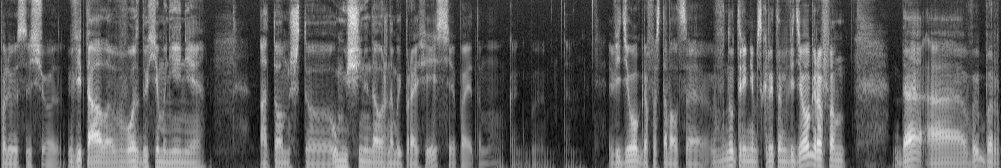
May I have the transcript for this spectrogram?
плюс еще витало в воздухе мнение о том, что у мужчины должна быть профессия, поэтому как бы там, видеограф оставался внутренним скрытым видеографом, да, а выбор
